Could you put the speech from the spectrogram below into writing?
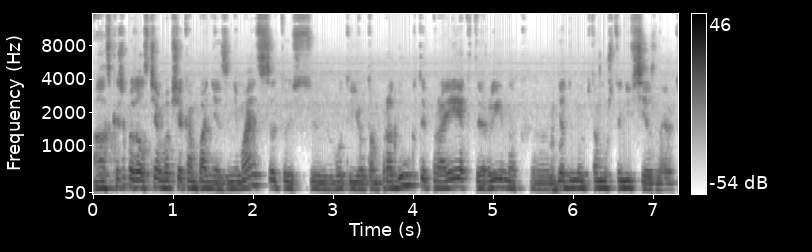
А скажи, пожалуйста, чем вообще компания занимается? То есть э, вот ее там продукты, проекты, рынок. Mm-hmm. Я думаю, потому что не все знают.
